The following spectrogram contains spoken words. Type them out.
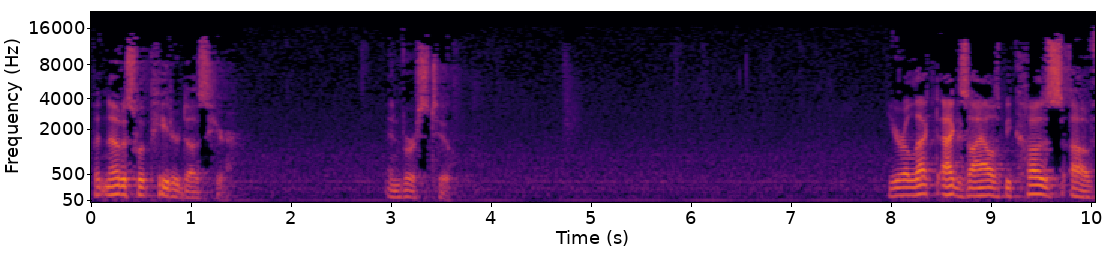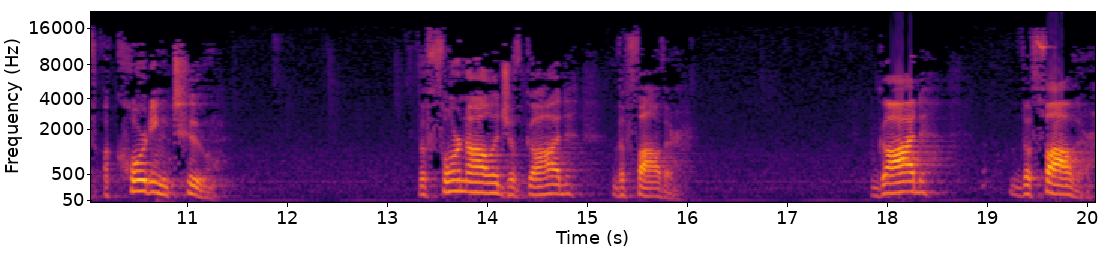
But notice what Peter does here in verse 2. You're elect exiles because of, according to, the foreknowledge of God the Father. God the Father.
